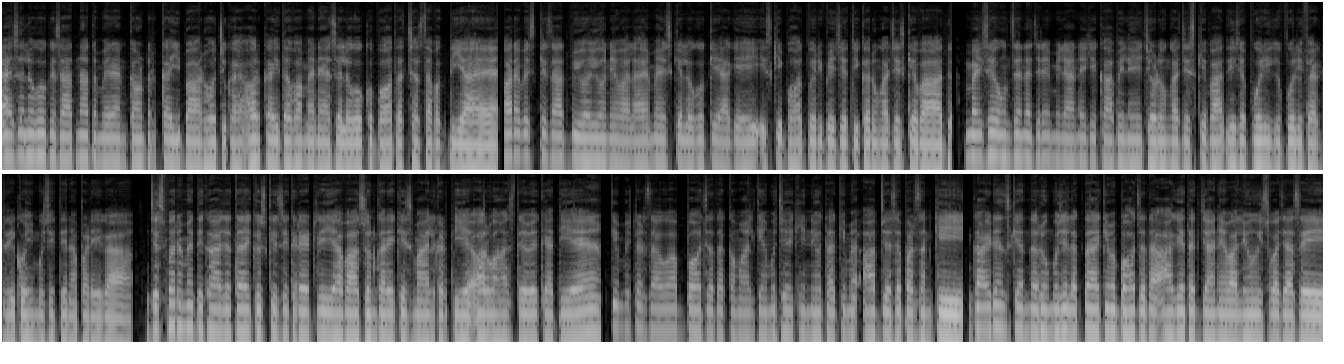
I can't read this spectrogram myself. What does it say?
ऐसे लोगों के साथ ना तो मेरा एनकाउंटर कई बार हो चुका है, और कई दफ़ा मैंने ऐसे लोगों को बहुत अच्छा सबक दिया है। और अब इसके साथ भी वही होने वाला है। मैं इसके लोगों के आगे ही इसकी बहुत बुरी बेजती करूँगा। जिसके बाद मैं इसे उनसे नज़रें मिलाने के काबिल नहीं छोड़ूँगा, जिसके बाद इसे पूरी की पूरी फैक्ट्री को ही मुझे देना पड़ेगा। जिस पर हमें दिखाया जाता है कि उसकी सेक्रेटरी यह आवाज़ सुनकर एक स्माइल करती है और वहाँ हँसते हुए कहती है कि, मिस्टर साहब, आप बहुत ज़्यादा कमाल के मुझे यकीन नहीं होता कि मैं आप जैसे पर्सन की गाइडेंस के अंदर हूँ। मुझे लगता है कि मैं बहुत ज़्यादा आगे तक जाने वाली हूँ इस वजह से।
